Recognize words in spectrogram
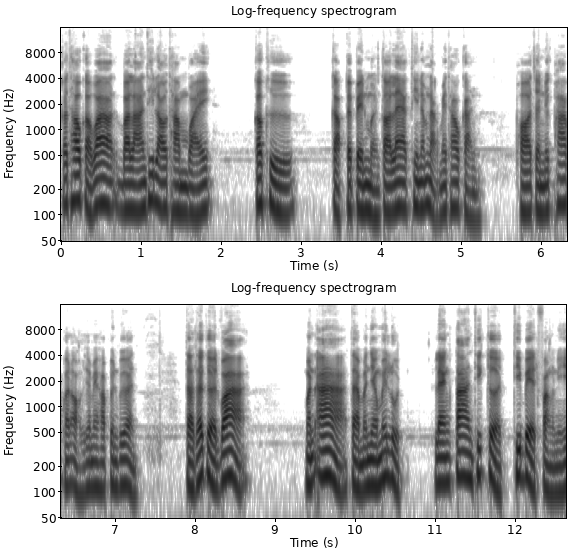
ก็เท่ากับว่าบาลานซ์ที่เราทำไว้ ก็คือกลับไปเป็นเหมือนตอนแรกที่น้ำหนักไม่เท่ากัน พอจะนึกภาพกันออกใช่ไหมครับเพื่อนๆ แต่ถ้าเกิดว่ามันอ้าแต่มันยังไม่หลุด แรงต้านที่เกิดที่เบสฝั่งนี้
